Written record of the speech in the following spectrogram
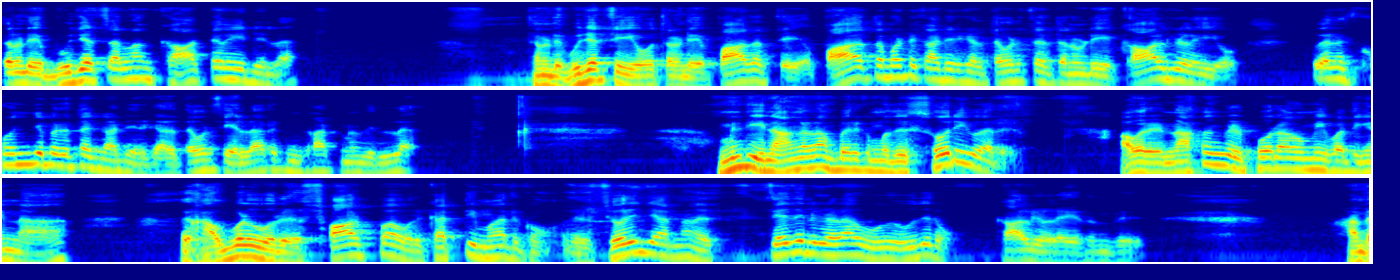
தன்னுடைய புஜத்தெல்லாம் காட்டவே இல்லை தன்னுடைய புஜத்தையோ தன்னுடைய பாதத்தையோ பாதத்தை மட்டும் காட்டியிருக்காரு தவிர்த்து தன்னுடைய கால்களையோ வேறு கொஞ்சம் பேர் தான் காட்டியிருக்காரு தவிர்த்து எல்லாருக்கும் காட்டினது இல்லை. முந்தி நாங்கள்லாம் போயிருக்கும்போது சொறிவார் அவர் நகங்கள் பூராவுமே பார்த்தீங்கன்னா அவ்வளோ ஒரு ஷார்ப்பாக ஒரு கத்தி மாதிரி இருக்கும். சொரிஞ்சார்னா செதில்களாக உ உதிரும் கால்களில் இருந்து. அந்த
